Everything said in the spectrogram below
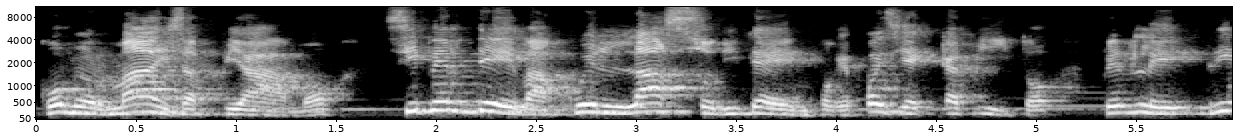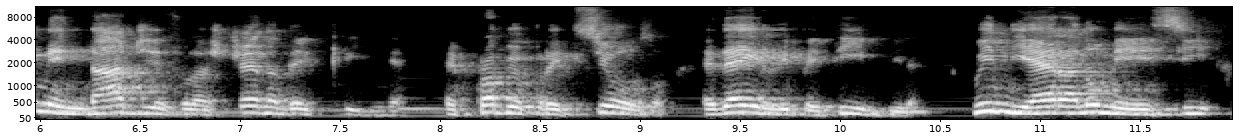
come ormai sappiamo, si perdeva quel lasso di tempo che poi si è capito per le prime indagini sulla scena del crimine. È proprio prezioso ed è irripetibile. Quindi erano mesi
